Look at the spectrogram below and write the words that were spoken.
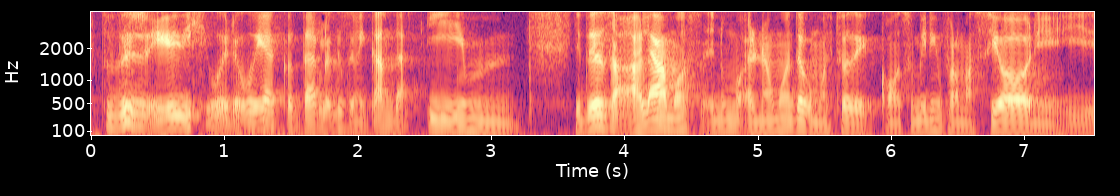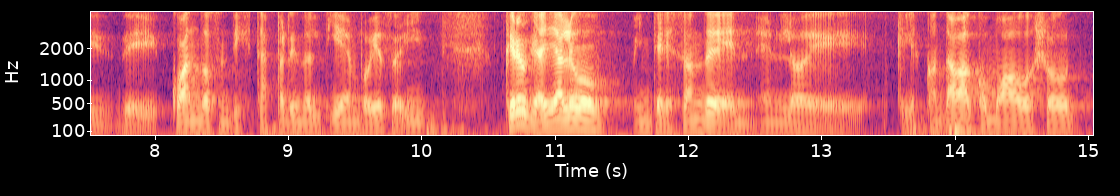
entonces llegué y dije, bueno, voy a contar lo que se me canta. Y, mm, y entonces hablábamos en un, en un momento como esto de consumir información y, y de cuándo sentís que estás perdiendo el tiempo y eso. Y creo que hay algo interesante en, en lo de que les contaba cómo hago yo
